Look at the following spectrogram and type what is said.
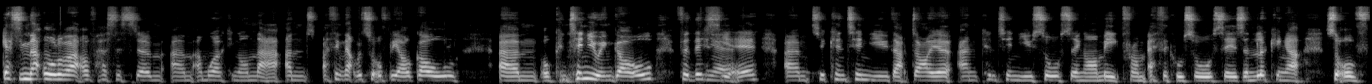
getting that all out of her system um, and working on that. And I think that would sort of be our goal um, or continuing goal for this Yeah. year um, to continue that diet and continue sourcing our meat from ethical sources and looking at sort of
